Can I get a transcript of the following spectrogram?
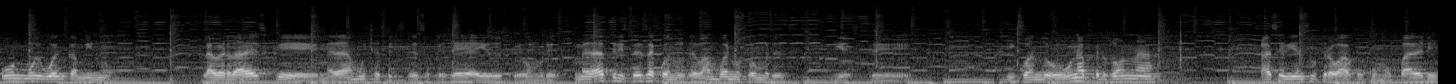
un muy buen camino. La verdad es que me da mucha tristeza que se haya ido este hombre. Me da tristeza cuando se van buenos hombres y este y cuando una persona hace bien su trabajo como padre,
